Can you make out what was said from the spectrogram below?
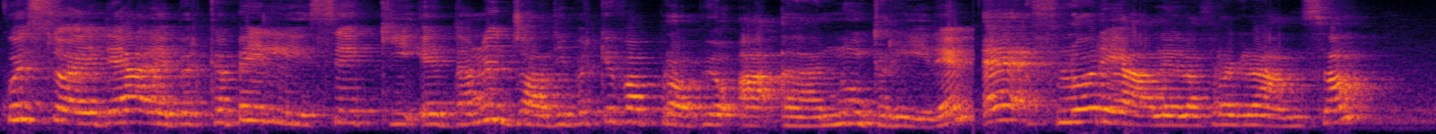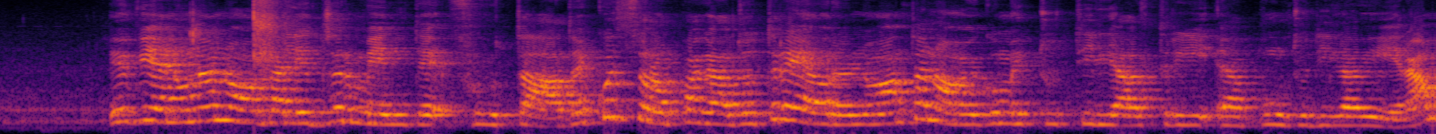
Questo è ideale per capelli secchi e danneggiati perché va proprio a, a nutrire. È floreale la fragranza e viene una nota leggermente fruttata. E questo l'ho pagato 3,99 euro come tutti gli altri eh, appunto di Lavera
